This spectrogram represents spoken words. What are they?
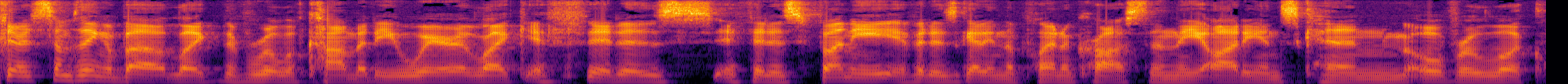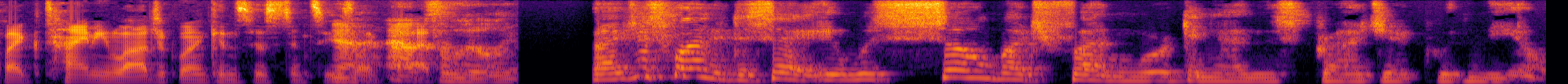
There's something about like the rule of comedy where like if it is if it is funny, if it is getting the point across, then the audience can overlook like tiny logical inconsistencies Yeah, like that. absolutely. But I just wanted to say it was so much fun working on this project with Neil.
